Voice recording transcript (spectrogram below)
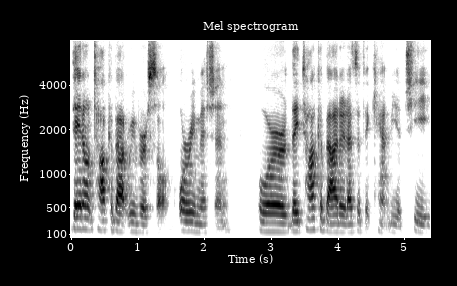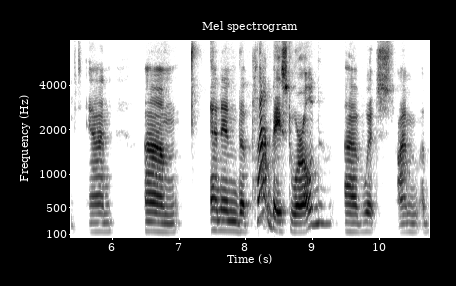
they don't talk about reversal or remission, or they talk about it as if it can't be achieved. And um, and in the plant-based world, of which I'm, a,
